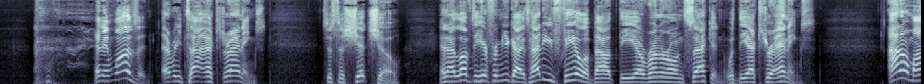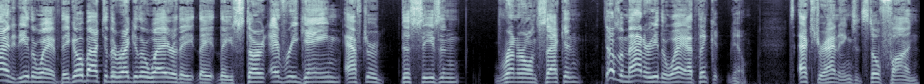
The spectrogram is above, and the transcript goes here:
and it wasn't every time extra innings just a shit show. And I'd love to hear from you guys. How do you feel about the uh, runner on second with the extra innings? I don't mind it either way. If they go back to the regular way or they, they, they start every game after this season, runner on second, doesn't matter either way. I think it, you know, it's extra innings. It's still fun.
